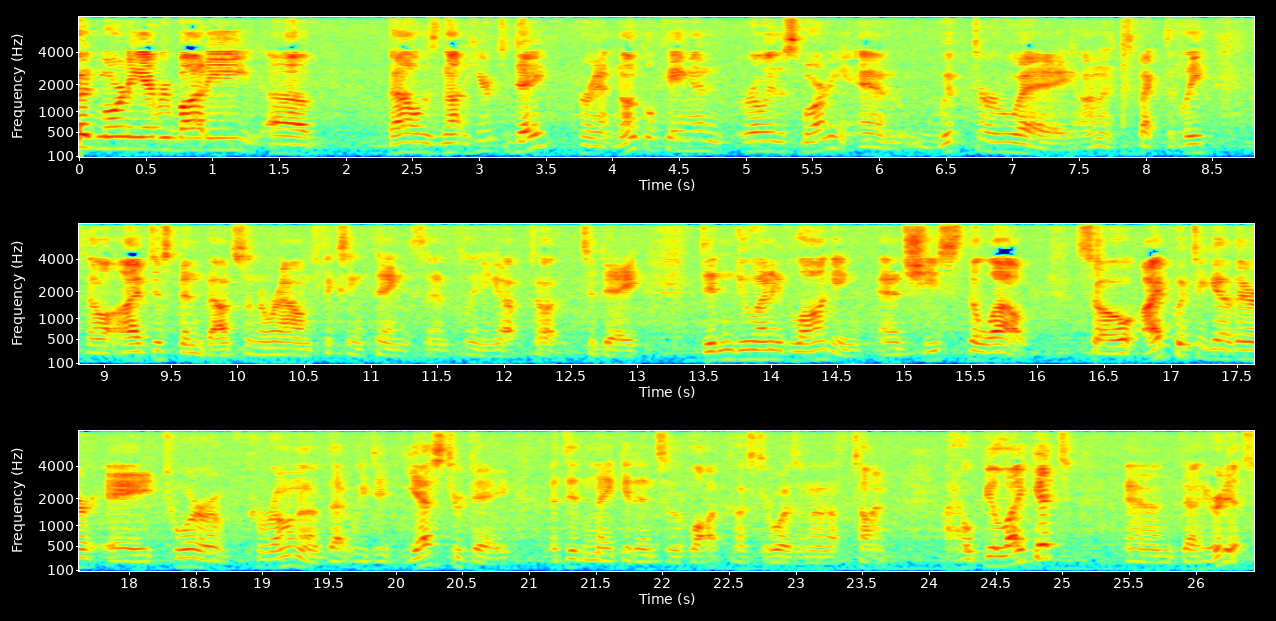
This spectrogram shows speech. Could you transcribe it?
Good morning, everybody. Uh, Val is not here today. Her aunt and uncle came in early this morning and whipped her away unexpectedly. So I've just been bouncing around fixing things and cleaning up today. Didn't do any vlogging, and she's still out. So I put together a tour of Corona that we did yesterday that didn't make it into the vlog because there wasn't enough time. I hope you like it, and uh, here it is.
